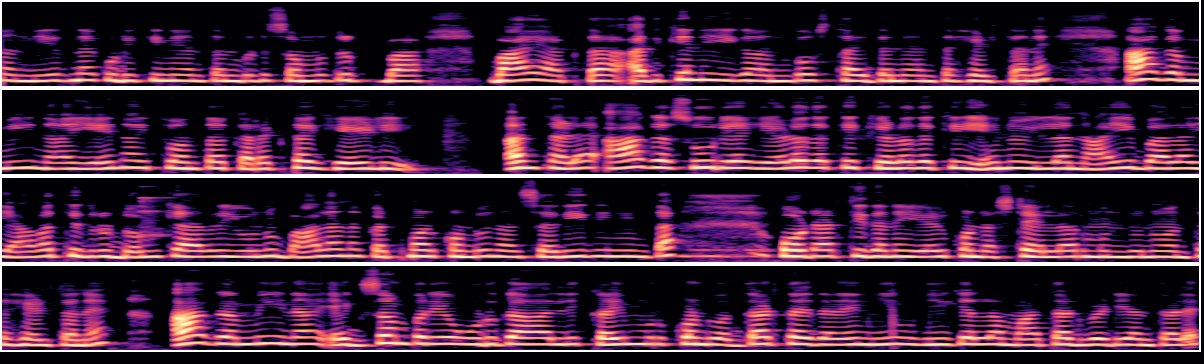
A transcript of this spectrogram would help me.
ನಾನು ನೀರನ್ನೇ ಕುಡಿತೀನಿ ಅಂತ ಅಂದ್ಬಿಟ್ಟು ಸಮುದ್ರಕ್ಕೆ ಬಾ, ಬಾಯಿ ಆಗ್ತಾ ಅದಕ್ಕೇ ಈಗ ಅನುಭವಿಸ್ತಾ ಇದ್ದಾನೆ ಅಂತ ಹೇಳ್ತಾನೆ. ಆಗ ಮೀನಾ, ಏನಾಯಿತು ಅಂತ ಕರೆಕ್ಟಾಗಿ ಹೇಳಿ ಅಂತಾಳೆ, ಆಗ ಸೂರ್ಯ ಹೇಳೋದಕ್ಕೆ ಕೇಳೋದಕ್ಕೆ ಏನೂ ಇಲ್ಲ. ನಾಯಿ ಬಾಲ ಯಾವತ್ತಿದ್ರೂ ಡೊಂಕೆ ಆದರೆ ಇವನು ಬಾಲನ ಕಟ್ ಮಾಡಿಕೊಂಡು ನಾನು ಸರಿ ಇದ್ದೀನಿ ಅಂತ ಓಡಾಡ್ತಿದ್ದಾನೆ, ಹೇಳ್ಕೊಂಡು ಅಷ್ಟೇ ಎಲ್ಲರ ಮುಂದೂ ಅಂತ ಹೇಳ್ತಾನೆ. ಆಗ ಮೀನ ಎಕ್ಸಾಮ್ ಬರೆಯೋ ಹುಡುಗ ಅಲ್ಲಿ ಕೈ ಮುರ್ಕೊಂಡು ಒದ್ದಾಡ್ತಾ ಇದ್ದಾನೆ ನೀವು ಹೀಗೆಲ್ಲ ಮಾತಾಡಬೇಡಿ ಅಂತಾಳೆ.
